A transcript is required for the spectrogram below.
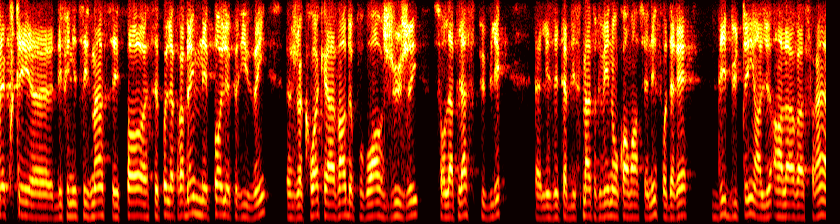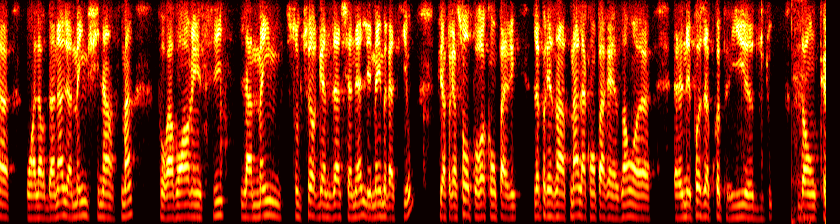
Ben, écoutez, euh, définitivement, c'est pas c'est pas le problème n'est pas le privé. Euh, je crois qu'avant de pouvoir juger sur la place publique euh, les établissements privés non conventionnés, il faudrait débuter en, le- en leur offrant euh, ou en leur donnant le même financement pour avoir ainsi la même structure organisationnelle, les mêmes ratios. Puis après ça, on pourra comparer. Là, présentement, la comparaison euh, euh, n'est pas appropriée du tout. Donc,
